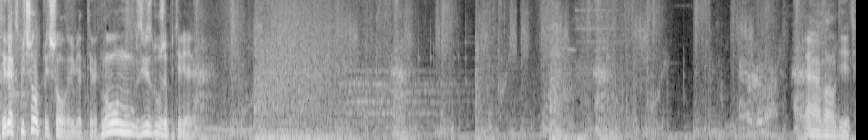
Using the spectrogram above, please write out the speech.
Тирекс пришел, пришел, ребят, Тирекс. Ну, он звезду уже потеряли. Обалдеть.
